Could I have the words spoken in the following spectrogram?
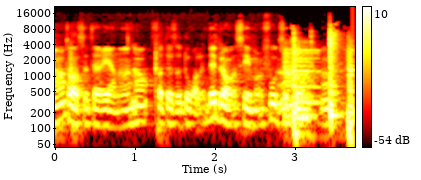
Ja. ta sig till arenorna. Ja, för att det är så dåligt. Det är bra Simon, fortsätt så. Ja, ja.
